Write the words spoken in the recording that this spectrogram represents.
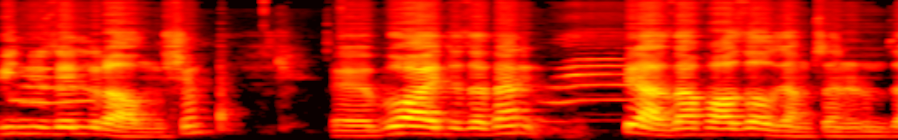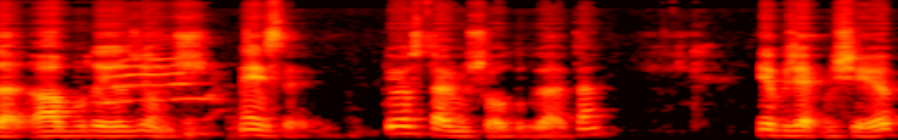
1150 lira almışım. Ee, bu ayda zaten biraz daha fazla alacağım sanırım. Aa burada yazıyormuş. Neyse göstermiş olduk zaten. Yapacak bir şey yok.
